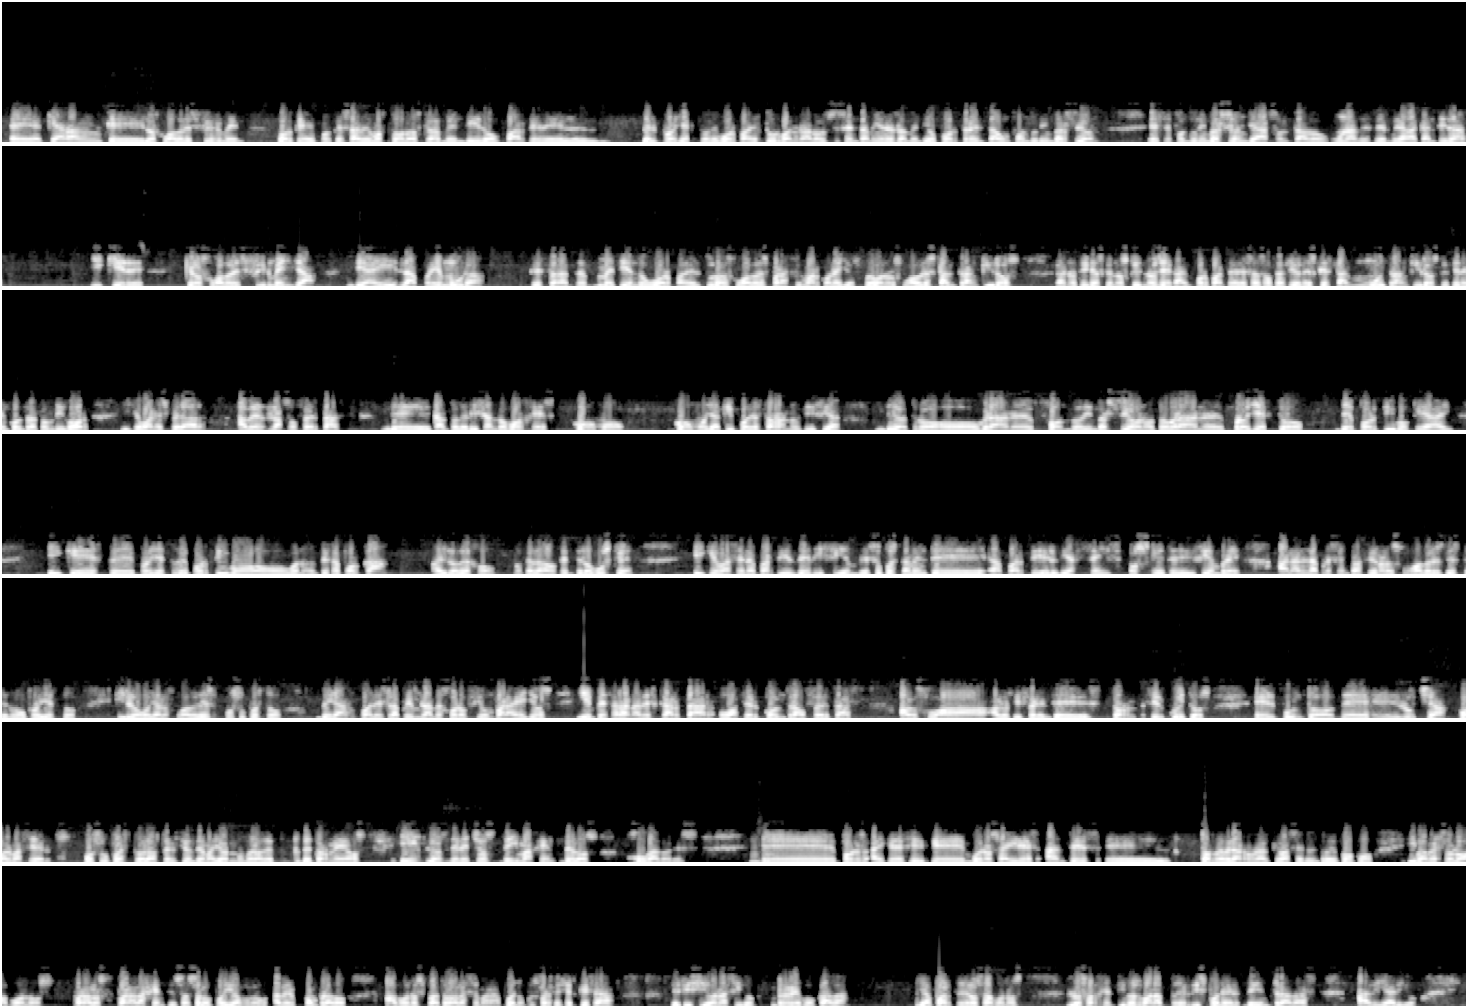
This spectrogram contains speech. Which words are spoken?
eh, que hagan que los jugadores firmen. ¿Por qué? Porque sabemos todos que han vendido parte del, del proyecto de World del Tour valorado en 60 millones, lo han vendido por 30 a un fondo de inversión ese fondo de inversión ya ha soltado una determinada cantidad y quiere que los jugadores firmen ya. De ahí la premura que está metiendo World del Tour a los jugadores para firmar con ellos. Pero bueno, los jugadores están tranquilos. Las noticias que nos, llegan por parte de esa asociación es que están muy tranquilos, que tienen contrato en vigor y que van a esperar a ver las ofertas de tanto de Lisandro Borges como, como y aquí puede estar la noticia, de otro gran eh, fondo de inversión, otro gran eh, proyecto deportivo que hay y que este proyecto deportivo, bueno, empieza por K, ahí lo dejo, para que la gente lo busque, y que va a ser a partir de diciembre, supuestamente a partir el día 6 o 7 de diciembre harán la presentación a los jugadores de este nuevo proyecto y luego ya los jugadores, por supuesto, verán cuál es la, la mejor opción para ellos y empezarán a descartar o hacer contraofertas a los, a, los diferentes circuitos. El punto de lucha, ¿cuál va a ser? Por supuesto, la obtención de mayor número de, torneos y los derechos de imagen de los jugadores. Eh, pues hay que decir que en Buenos Aires, antes eh, el torneo de la rural que va a ser dentro de poco, iba a haber solo abonos para los para la gente, o sea, solo podíamos haber comprado abonos para toda la semana. Bueno, pues parece ser que esa decisión ha sido revocada y aparte de los abonos, los argentinos van a poder disponer de entradas a diario.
